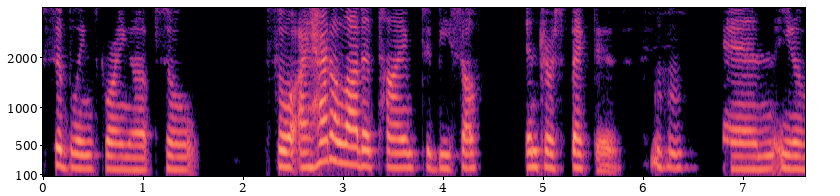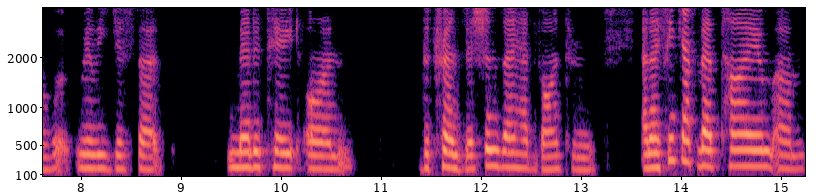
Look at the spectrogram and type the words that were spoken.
siblings growing up. So, so I had a lot of time to be self introspective mm-hmm. and you know really just uh, meditate on the transitions i had gone through. And i think at that time um,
